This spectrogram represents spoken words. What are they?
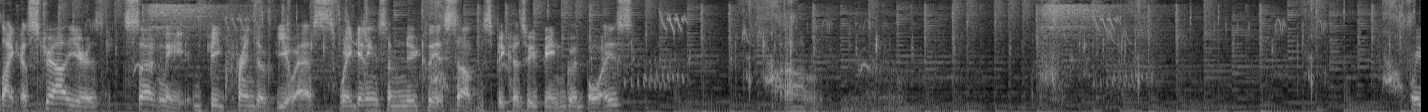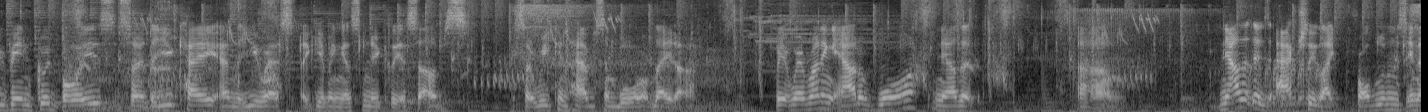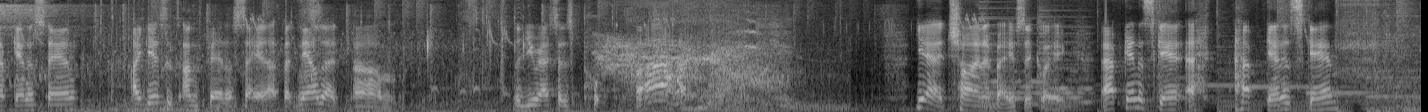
like Australia is certainly a big friend of US. We're getting some nuclear subs because we've been good boys. Um, we've been good boys, so the UK and the US are giving us nuclear subs so we can have some war later. We're running out of war now that um, now that there's actually like problems in Afghanistan. I guess it's unfair to say that, but now that um, the US has put ah, yeah, China basically. Afghanistan, Afghanistan,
